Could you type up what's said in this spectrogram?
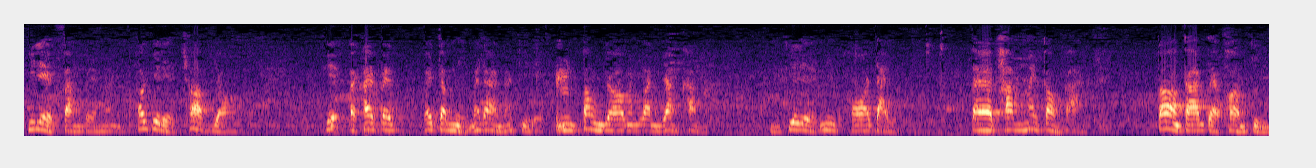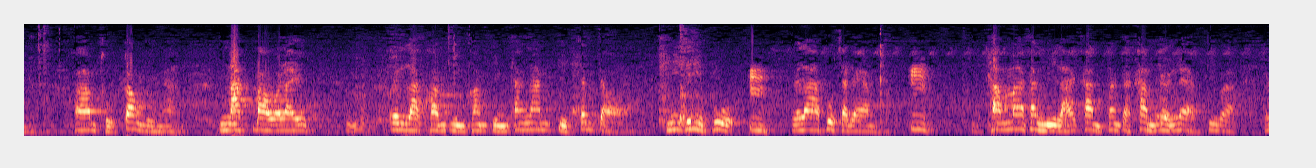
กิเลสฟังไปงนั้นเขากิเลสชอบยอมที่ไปใครไปไปตำหนิไม่ได้นะกิเลสต้องยอมมันวันย่างค่ำกิเลสนี่พอใจ แต่ทำไม่ต้องการ ต้องการแต่ความจริง ความถูกต้องดีงามหนักเบาอะไร เป็นหลักความจริงความจริงทั้งนั้นจิตทั้งจอมีที่นี่ผู้เวลาผู้แสดงธรรมะท่านมีหลายขั้น ตั้งแต่ขั้นเริ่มแรกที่ว่า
